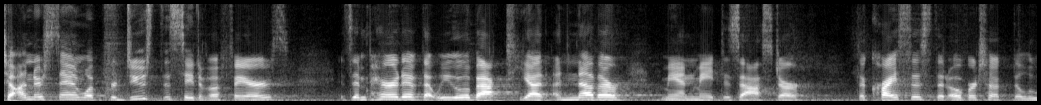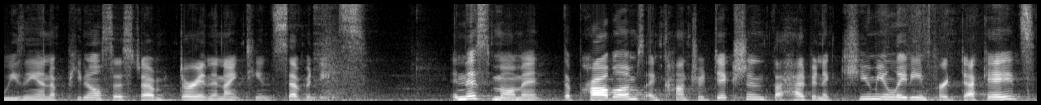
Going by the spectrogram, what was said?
To understand what produced this state of affairs, it's imperative that we go back to yet another man-made disaster, the crisis that overtook the Louisiana penal system during the 1970s. In this moment, the problems and contradictions that had been accumulating for decades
